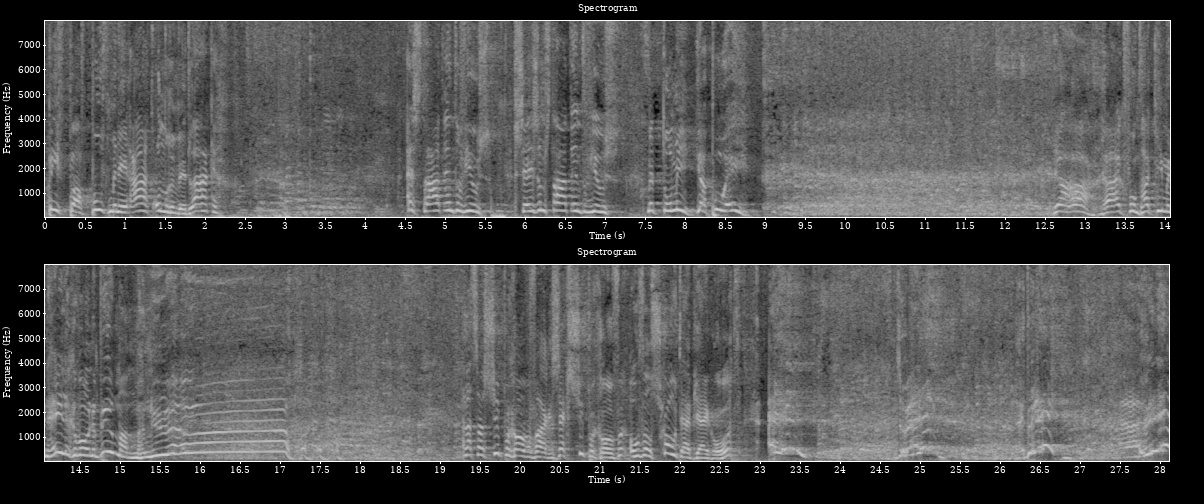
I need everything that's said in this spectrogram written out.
Pief, paf, poef, meneer Aard onder een wit laken. En straatinterviews. Sesamstraatinterviews. Met Tommy. Ja, poe. Ja, ja, ik vond Hakim een hele gewone buurman, maar nu... eh. En dat zou Supergrover vragen. Zeg Supergrover, hoeveel schoten heb jij gehoord? Eén, twee, drie, eh, vier,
